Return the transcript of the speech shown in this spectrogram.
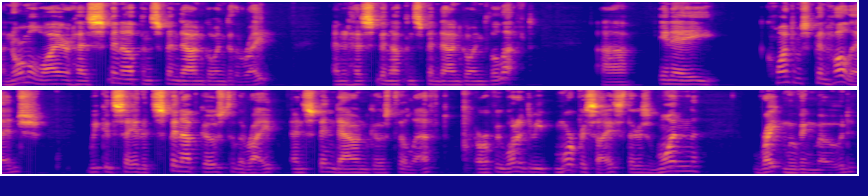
A normal wire has spin up and spin down going to the right, and it has spin up and spin down going to the left. Uh, in a quantum spin Hall edge, we could say that spin up goes to the right and spin down goes to the left. Or if we wanted to be more precise, there's one right moving mode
